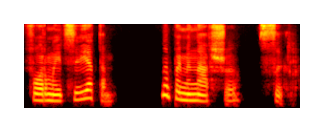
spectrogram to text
формой и цветом, напоминавшую сыр.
